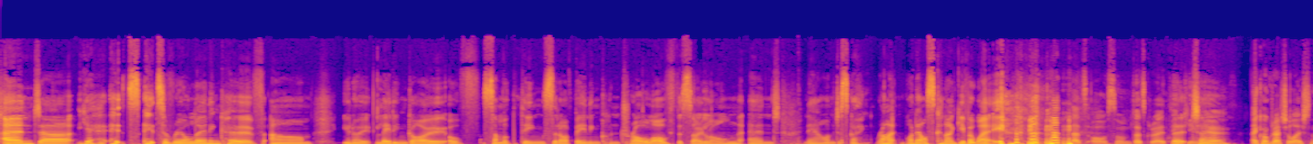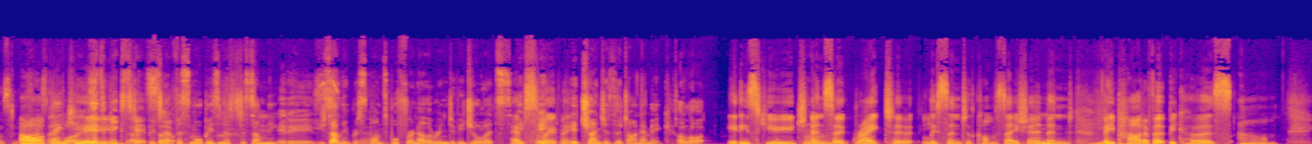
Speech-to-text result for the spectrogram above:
And uh, yeah, it's it's a real learning curve. Um, you know, letting go of some of the things that I've been in control of for so long, and now I'm just going right. What else can I give away? That's awesome. That's great But, thinking. yeah. And congratulations on your Oh, first thank employee. you. Yeah, it's a big step, That's isn't so- it, for small business to suddenly It you- is, you're suddenly yeah. responsible for another individual. It's it- it- Absolutely. it, changes the dynamic a lot. it is huge, and so great to listen to the conversation and be part of it because, um,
